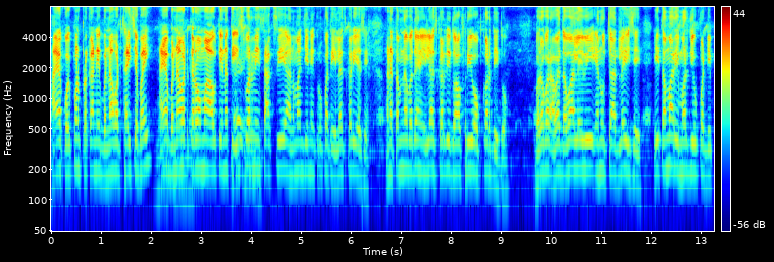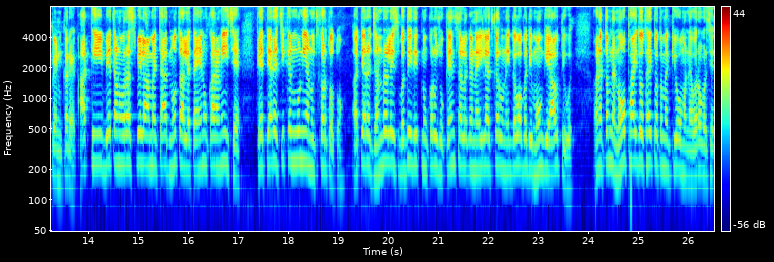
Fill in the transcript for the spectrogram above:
અહીંયા કોઈ પણ પ્રકારની બનાવટ થાય છે ભાઈ? અહીંયા બનાવટ કરવામાં આવતી નથી. ઈશ્વરની સાક્ષી હનુમાનજીની કૃપાથી ઇલાજ કરીએ છીએ. અને તમને બધાને ઇલાજ કરી દીધો આ ફ્રી ઓફ કરી દીધો. બરાબર? હવે દવા લેવી એનું ચાર્જ લઈ છે. એ તમારી મરજી ઉપર ડિપેન્ડ કરે. આજથી બે ત્રણ વર્ષ પહેલાં અમે ચાર્જ નહોતા લેતા. એનું કારણ એ છે કે ત્યારે ચિકન ગુનિયાનું જ કરતો હતો. અત્યારે જનરલિસ્ટ બધી રીતનું કરું છું. કેન્સર લગનને ઇલાજ કરું ને એ દવા બધી મોંઘી આવતી હોય. અને તમને નો ફાયદો થાય તો તમે કહો મને બરોબર છે?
